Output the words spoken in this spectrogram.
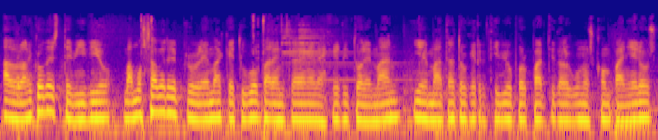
A lo largo de este vídeo vamos a ver el problema que tuvo para entrar en el ejército alemán y el maltrato que recibió por parte de algunos compañeros,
